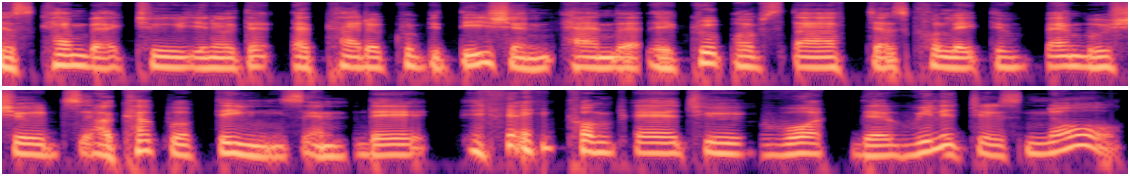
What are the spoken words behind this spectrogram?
Just come back to, you know, that, that kind of competition and a group of staff just collect the bamboo shoots, a couple of things, and they compare to what the villagers know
